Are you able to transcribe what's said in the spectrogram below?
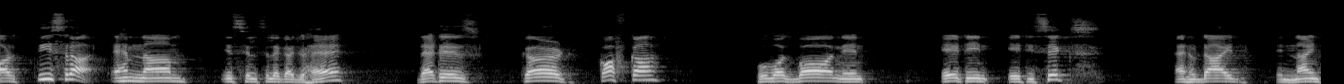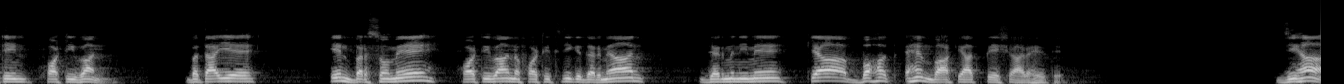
اور تیسرا اہم نام اس سلسلے کا جو ہے that is Kurt Koffka who was born in 1886 eighty six and who died in nineteen بتائیے ان برسوں میں 41 اور 43 کے درمیان جرمنی میں کیا بہت اہم واقعات پیش آ رہے تھے جی ہاں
